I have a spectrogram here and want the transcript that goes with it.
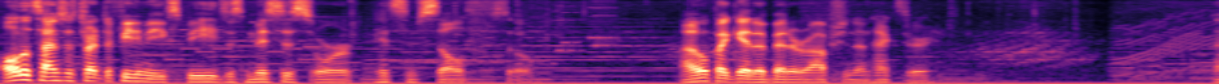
all the times I tried to feed him EXP, he just misses or hits himself, so... I hope I get a better option than Hector.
